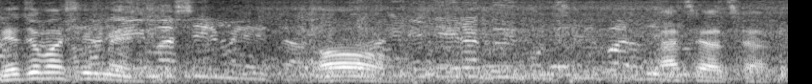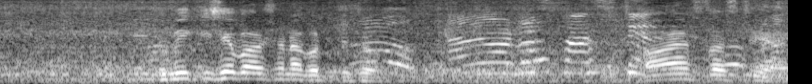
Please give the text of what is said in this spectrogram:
মেজো মাসির মেয়ে। ও। আচ্ছা আচ্ছা। তুমি কিসে পড়াশোনা করতেছো? আমি অনার্স ফার্স্ট ইয়ার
